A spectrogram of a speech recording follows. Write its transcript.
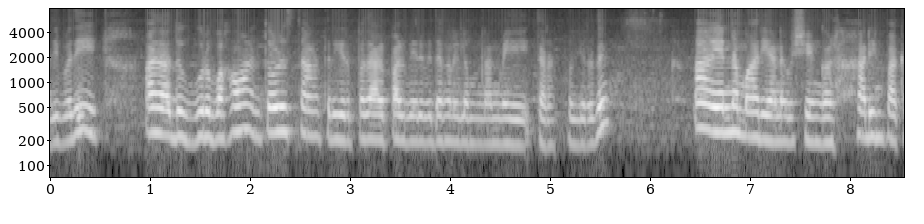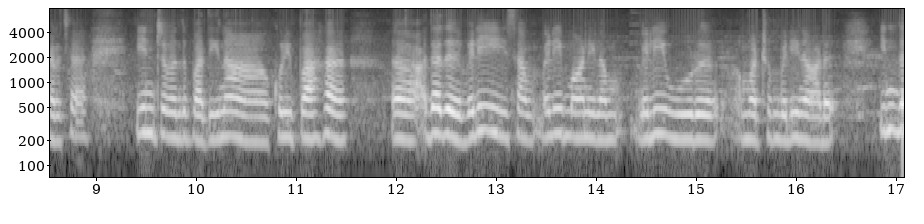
அதிபதி அதாவது குரு பகவான் தொழில் ஸ்தானத்தில் இருப்பதால் பல்வேறு விதங்களிலும் நன்மையை தரப்போகிறது. ஆஹ் என்ன மாதிரியான விஷயங்கள் அப்படின்னு பார்க்குறச்ச இன்று வந்து பார்த்திங்கன்னா குறிப்பாக அதாவது வெளி சம் வெளி மாநிலம் வெளி ஊர் மற்றும் வெளிநாடு இந்த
